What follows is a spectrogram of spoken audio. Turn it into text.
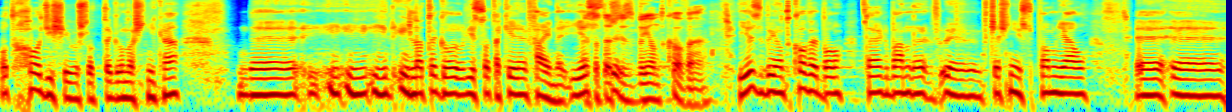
Odchodzi się już od tego nośnika e, i, i, i dlatego jest to takie fajne. Jest, A to też jest wyjątkowe. Jest wyjątkowe, bo tak jak pan wcześniej wcześniej wspomniał, e, e,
